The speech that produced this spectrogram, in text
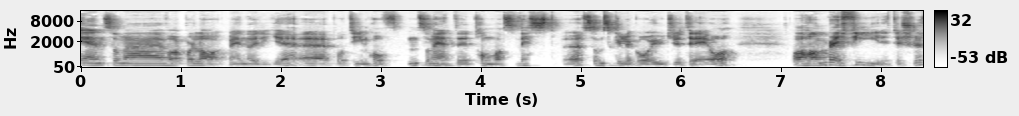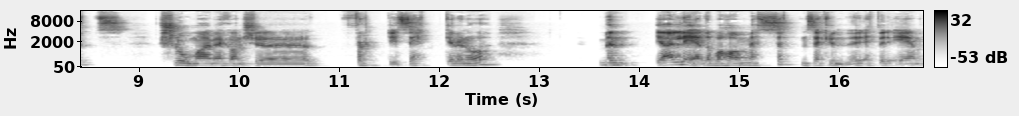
en, som jeg var på lag med i Norge, uh, på Team Hoften, som heter Thomas Vestbø, som skulle gå U23 òg. Og han ble fire til slutt. Slo meg med kanskje 40 sekk eller noe. Men jeg leder på ham med 17 sekunder etter 1,1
